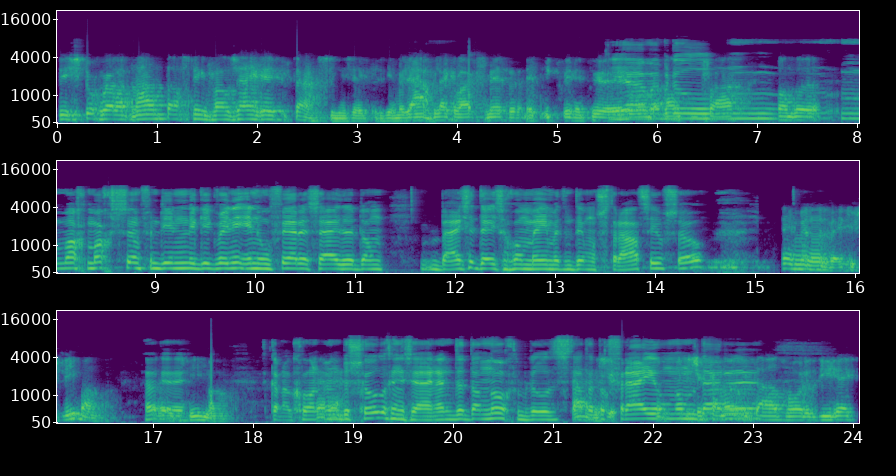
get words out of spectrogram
het is toch wel een aantasting van zijn reputatie in zekere zin. Maar ja, Black Lives Matter, ik vind het... eh, Ja, maar ik bedoel, Antifa van de... mag, mag zijn vriendin, ik, ik weet niet in hoeverre zij er dan bij zit, deze gewoon mee met een demonstratie of zo? Nee, maar dat weet dus niemand. Oké. Dat weet dus niemand. Het kan ook gewoon Ja, een beschuldiging zijn. En dan nog, ik bedoel, het staat Ja, er dus toch je- vrij om, om ze daar... kan ook eh, betaald worden direct.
